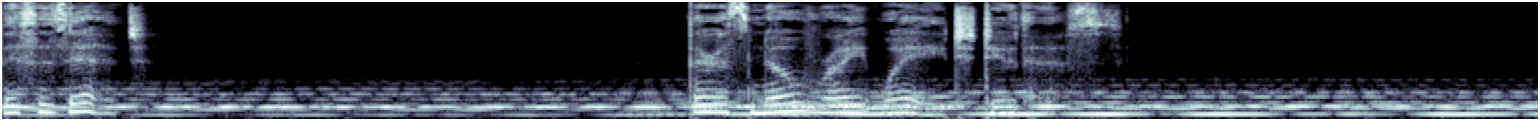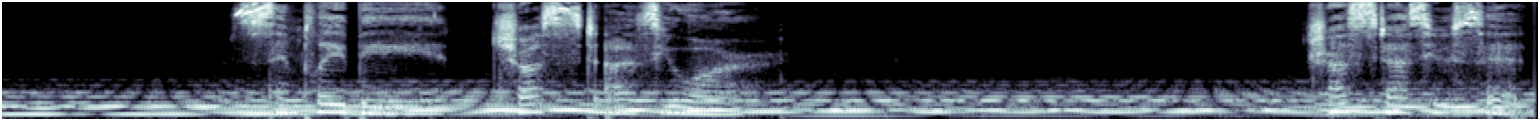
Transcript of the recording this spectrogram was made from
This is it. There is no right way to do this. Simply be just as you are, just as you sit,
